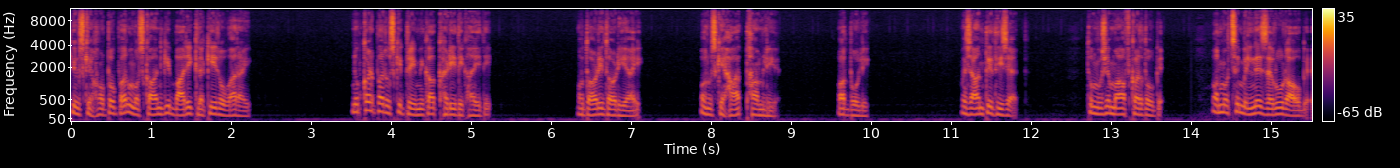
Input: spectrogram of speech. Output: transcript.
कि उसके होठों पर मुस्कान की बारीक लकीर उभर आई। नुक्कड़ पर उसकी प्रेमिका खड़ी दिखाई दी। वो दौड़ी दौड़ी आई और उसके हाथ थाम लिए और बोली, मैं जानती थी जैक, तुम मुझे माफ़ कर दोगे और मुझसे मिलने ज़रूर आओगे।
